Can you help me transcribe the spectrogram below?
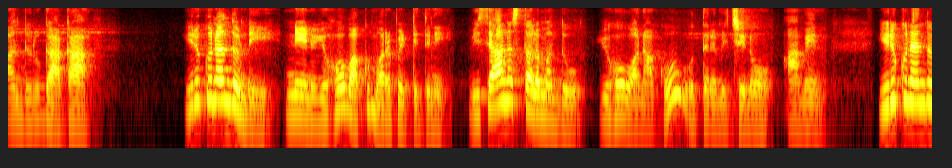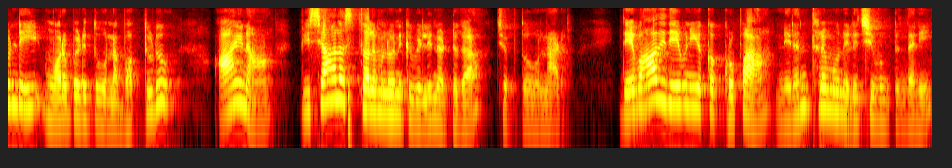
అందురుగాక. ఇరుకునందుండి నేను యుహోవాకు మొరపెట్టి తిని విశాల స్థలమందు యుహోవా నాకు ఉత్తరమిచ్చెను. ఆమెన్. ఇరుకునందుండి మొరపెడుతూ ఉన్న భక్తుడు ఆయన విశాల స్థలంలోనికి వెళ్ళినట్టుగా చెప్తూ ఉన్నాడు. దేవాది దేవుని యొక్క కృప నిరంతరము నిలిచి ఉంటుందని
